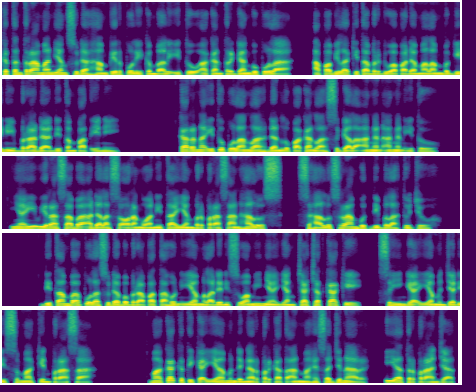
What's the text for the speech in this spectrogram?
ketenteraman yang sudah hampir pulih kembali itu akan terganggu pula, apabila kita berdua pada malam begini berada di tempat ini. Karena itu pulanglah dan lupakanlah segala angan-angan itu. Nyai Wirasaba adalah seorang wanita yang berperasaan halus, sehalus rambut di belah tujuh. Ditambah pula sudah beberapa tahun ia meladeni suaminya yang cacat kaki, sehingga ia menjadi semakin perasa. Maka ketika ia mendengar perkataan Mahesa Jenar, ia terperanjat.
